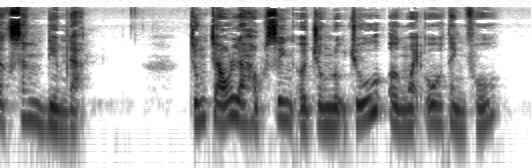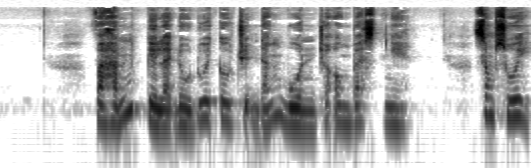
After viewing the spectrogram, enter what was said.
Tặc xăng điềm đạm. Chúng cháu là học sinh ở trường nội trú ở ngoại ô thành phố. Và hắn kể lại đầu đuôi câu chuyện đáng buồn cho ông Best nghe. Xong xuôi,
